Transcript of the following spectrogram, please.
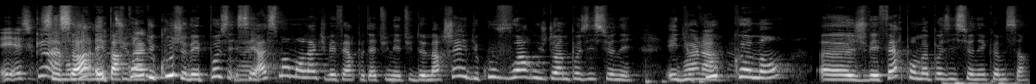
Et est-ce que c'est ça Et par contre, du coup, je vais poser. C'est à ce moment-là que je vais faire peut-être une étude de marché et du coup voir où je dois me positionner. Et du coup, comment euh, je vais faire pour me positionner comme ça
